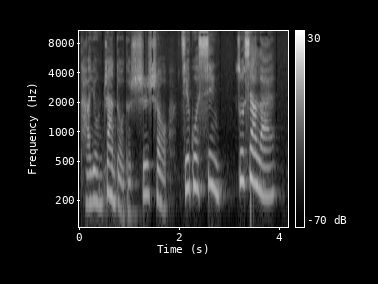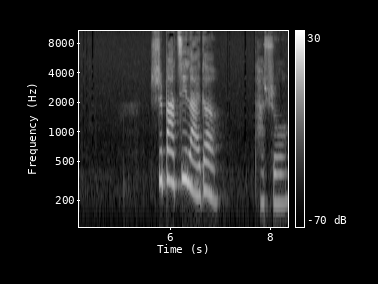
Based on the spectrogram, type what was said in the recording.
她用颤抖的尸手接过信，坐下来。是爸寄来的，他说。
